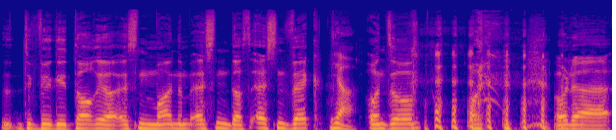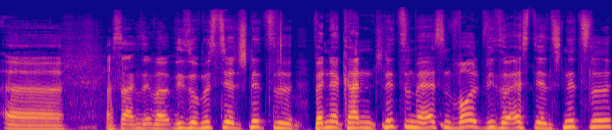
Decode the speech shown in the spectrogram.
die Vegetarier essen meinem Essen das Essen weg Ja. und so. oder oder äh, was sagen sie immer, wieso müsst ihr ein Schnitzel, wenn ihr keinen Schnitzel mehr essen wollt, wieso esst ihr ein Schnitzel,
